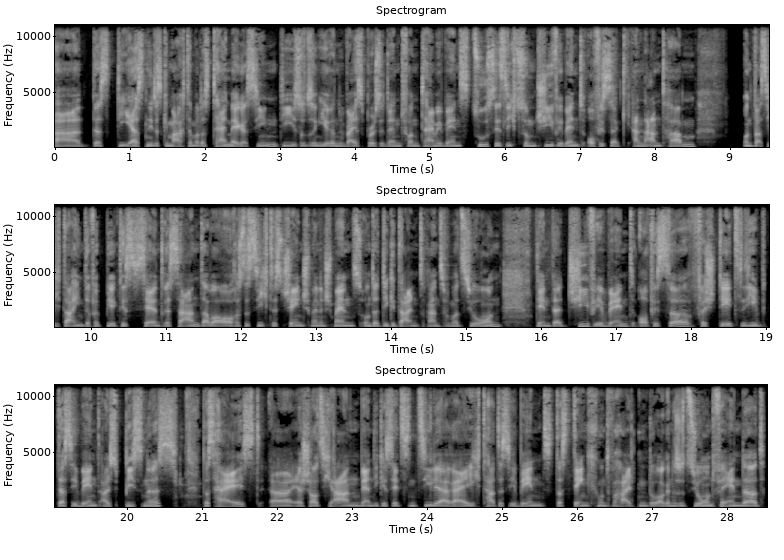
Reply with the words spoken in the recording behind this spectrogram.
Äh, das, die ersten, die das gemacht haben, war das Time Magazine, die sozusagen ihren Vice President von Time Events zusätzlich zum Chief Event Officer ernannt haben. Und was sich dahinter verbirgt, ist sehr interessant, aber auch aus der Sicht des Change Managements und der digitalen Transformation. Denn der Chief Event Officer versteht die, das Event als Business. Das heißt, äh, er schaut sich an, werden die gesetzten Ziele erreicht, hat das Event das Denken und Verhalten der Organisation verändert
